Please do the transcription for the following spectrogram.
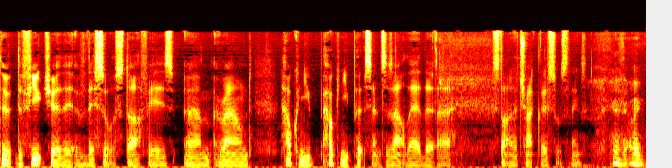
the, the future of this sort of stuff is um, around how can you how can you put sensors out there that are starting to track those sorts of things I'm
